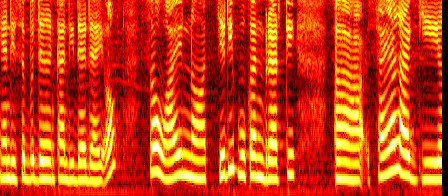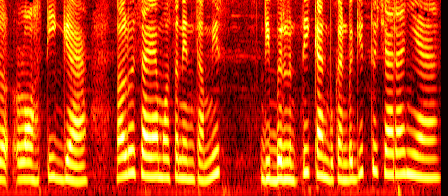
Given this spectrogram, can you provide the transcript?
yang disebut dengan candida die off, so why not? Jadi bukan berarti uh, saya lagi loh tiga, lalu saya mau Senin Kamis diberhentikan, bukan begitu caranya.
